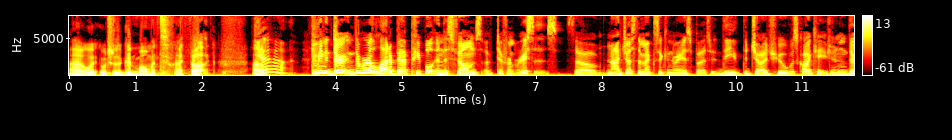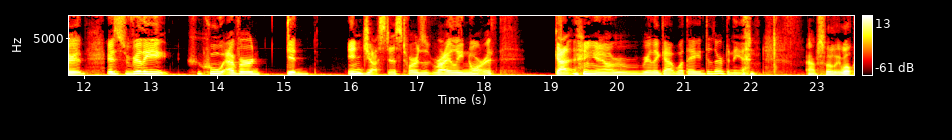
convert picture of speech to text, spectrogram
uh, which was a good moment, I thought. yeah. I mean, there there were a lot of bad people in this films of different races. So not just the Mexican race, but the the judge who was Caucasian. There is really whoever did injustice towards Riley North got you know really got what they deserved in the end. Absolutely. Well,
